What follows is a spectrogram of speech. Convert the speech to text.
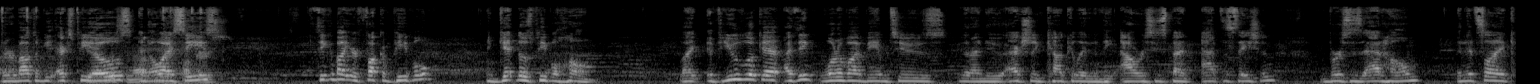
They're about to be Yeah, XPOs listen and up, OICs. Think about your fucking people and get those people home. Like if you look at, I think one of my BM2s that I knew actually calculated the hours he spent at the station versus at home, and it's like,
